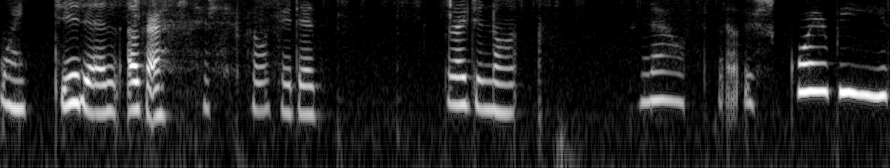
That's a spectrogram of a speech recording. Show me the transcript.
Oh, I didn't. Okay, I just feel like I did. But I did not. Now it's another square bead.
